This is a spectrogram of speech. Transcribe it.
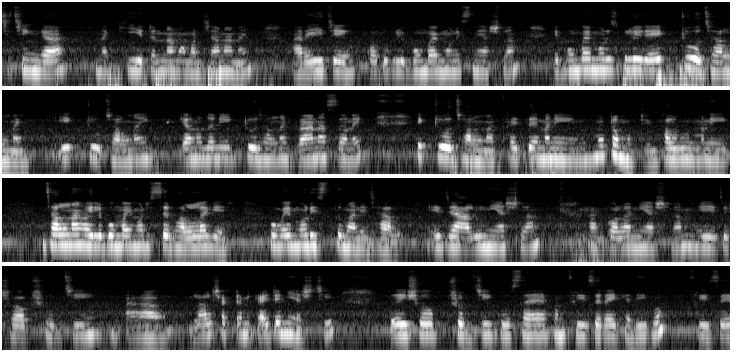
চিচিঙ্গা। না কি এটার নাম আমার জানা নাই। আর এই যে কতগুলি বোম্বাই মরিচ নিয়ে আসলাম, এই বোম্বাই মরিচগুলির একটুও ঝাল নাই। একটুও ঝাল নাই। কেন জানি একটুও ঝাল না গ্রান আছে অনেক, একটুও ঝাল না। খাইতে মানে মোটামুটি ভালো মানে ঝাল না হইলে বোম্বাই মরিচের ভালো লাগে। বোম্বাই মরিচ তো মানে ঝাল। এই যে আলু নিয়ে আসলাম আর কলা নিয়ে আসলাম। এই যে সব সবজি লাল শাকটা আমি কাইটে নিয়ে আসছি। তো এই সব সবজি গোছায় এখন ফ্রিজে রেখে দিব। ফ্রিজে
